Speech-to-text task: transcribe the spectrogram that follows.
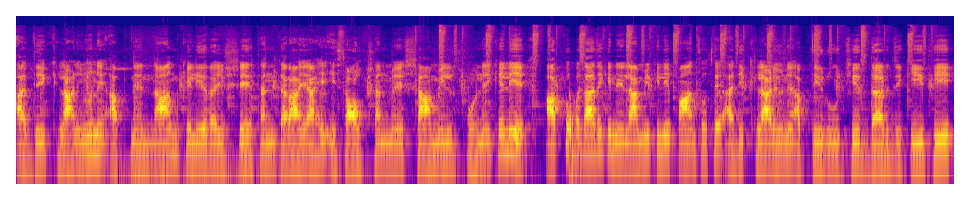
अधिक खिलाड़ियों ने अपने नाम के लिए रजिस्ट्रेशन कराया है इस ऑप्शन में शामिल होने के लिए। आपको बता दें कि नीलामी के लिए 500 से अधिक खिलाड़ियों ने अपनी रुचि दर्ज की थी,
